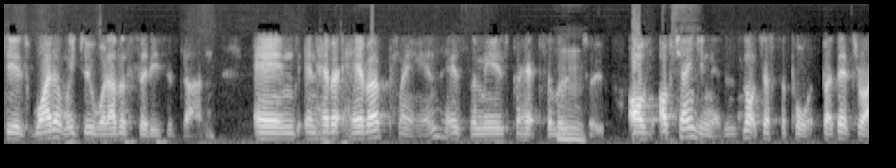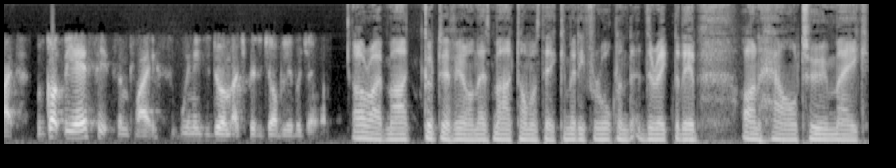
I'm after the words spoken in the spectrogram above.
says why don't we do what other cities have done, and and have a have a plan, as the mayor's perhaps alluded mm. to, of of changing that. It's not just the port, but that's right. We've got the assets in place. We need to do a much better job leveraging them. All right, Mark. Good to have you on. That's Mark Thomas, their committee for Auckland director there, on how to make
